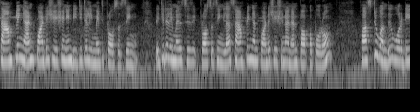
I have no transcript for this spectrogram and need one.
sampling and quantization in digital image processing digital image ப்ராசஸிங்கில் சாம்பிளிங் அண்ட் குவான்டைசேஷன் என்னென்னு பார்க்க போகிறோம் ஃபஸ்ட்டு வந்து ஒரு டி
